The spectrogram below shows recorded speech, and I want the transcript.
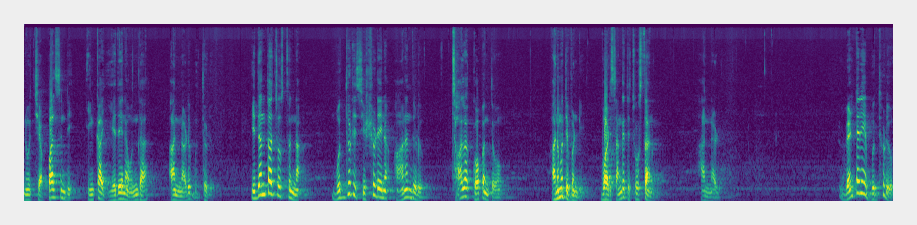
నువ్వు చెప్పాల్సింది ఇంకా ఏదైనా ఉందా? అన్నాడు బుద్ధుడు. ఇదంతా చూస్తున్న బుద్ధుడి శిష్యుడైన ఆనందుడు చాలా కోపంతో అనుమతి ఇవ్వండి వాడి సంగతి చూస్తాను అన్నాడు. వెంటనే బుద్ధుడు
